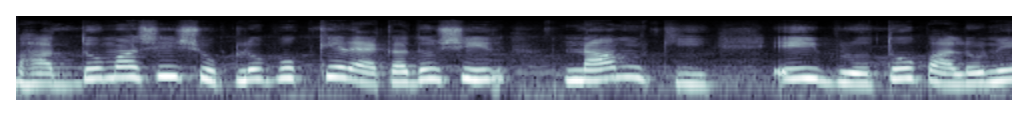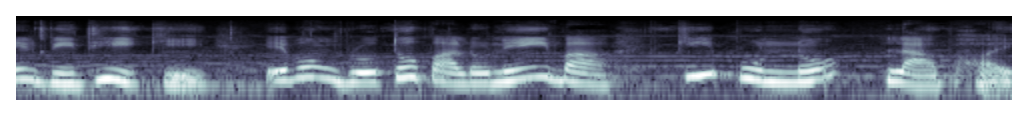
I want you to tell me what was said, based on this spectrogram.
ভাদ্র মাসের শুক্লপক্ষের একাদশীর নাম কি? এই ব্রত পালনের বিধি কি? এবং ব্রত পালনেই বা কী পুণ্য লাভ হয়?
